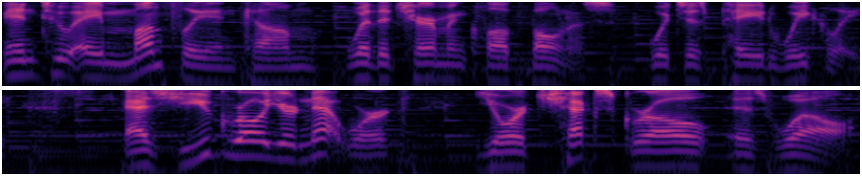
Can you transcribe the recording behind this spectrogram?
into a monthly income with a Chairman Club bonus, which is paid weekly. As you grow your network, your checks grow as well.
